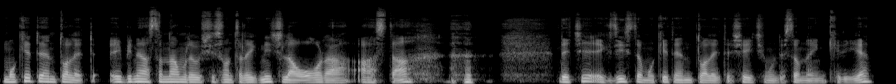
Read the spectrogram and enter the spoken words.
Mochete în toalete. Ei bine, asta n-am reușit să o înțeleg nici la ora asta. de ce există mochete în toalete? Și aici unde stăm noi în chirie,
